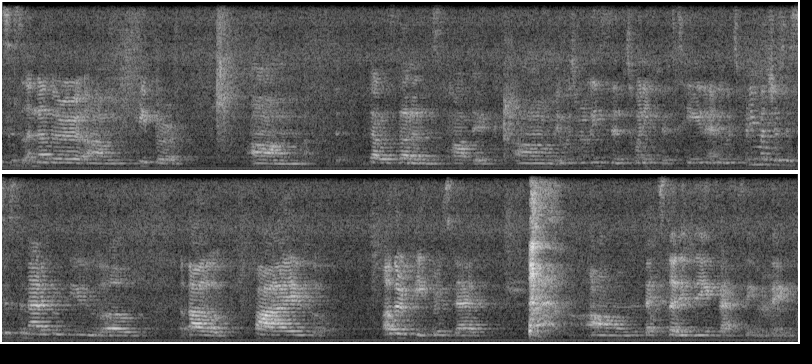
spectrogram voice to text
This is another um, paper um, that was done on this topic. Um, it was released in 2015 and it was pretty much just a systematic review of about five other papers that um, that studied the exact same thing.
